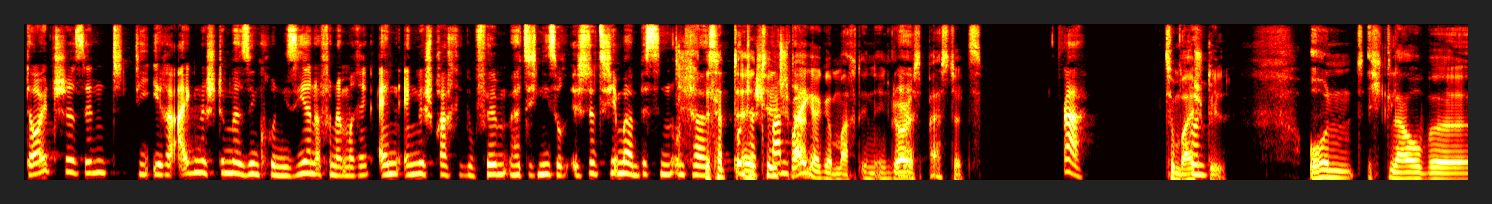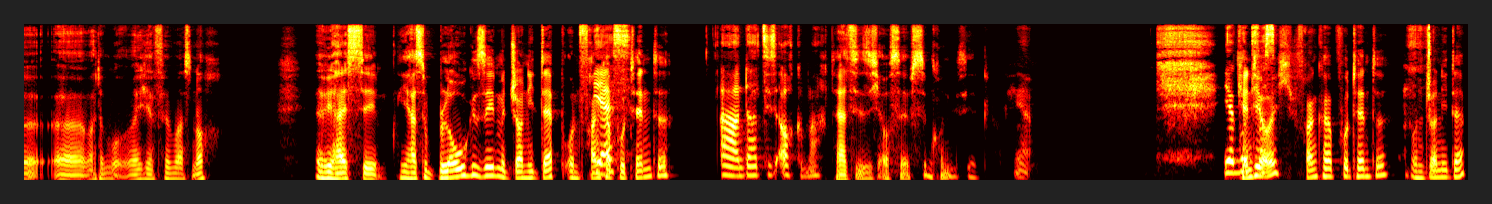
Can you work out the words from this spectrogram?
Deutsche sind, die ihre eigene Stimme synchronisieren auf einem englischsprachigen Film, hört sich nie so, es hört sich immer ein bisschen unter. Das hat äh, Till Schweiger an. gemacht in Inglourious ja. Bastards. Ah. Zum Beispiel. Und, Und ich glaube, äh, warte, welcher Film war es noch? Äh, wie heißt sie? Hier hast du Blow gesehen mit Johnny Depp und Franka yes. Potente? Ah, und da hat sie es auch gemacht. Da hat sie sich auch selbst synchronisiert, glaube ich. Ja. Ja gut, Kennt ihr euch, Franka Potente und Johnny Depp?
